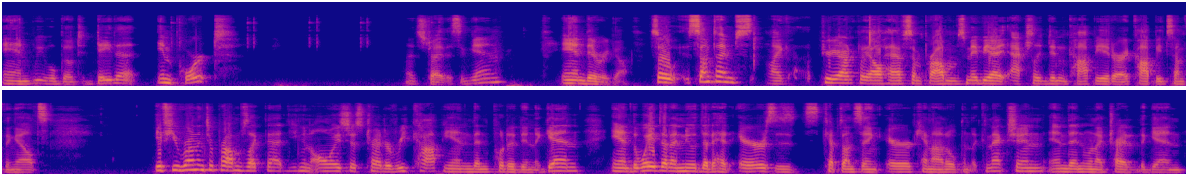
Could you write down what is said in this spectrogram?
and we will go to data import. Let's try this again. And there we go. So sometimes, like periodically, I'll have some problems. Maybe I actually didn't copy it or I copied something else. If you run into problems like that, you can always just try to recopy and then put it in again. And the way that I knew that I had errors is it kept on saying error cannot open the connection. And then when I tried it again,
